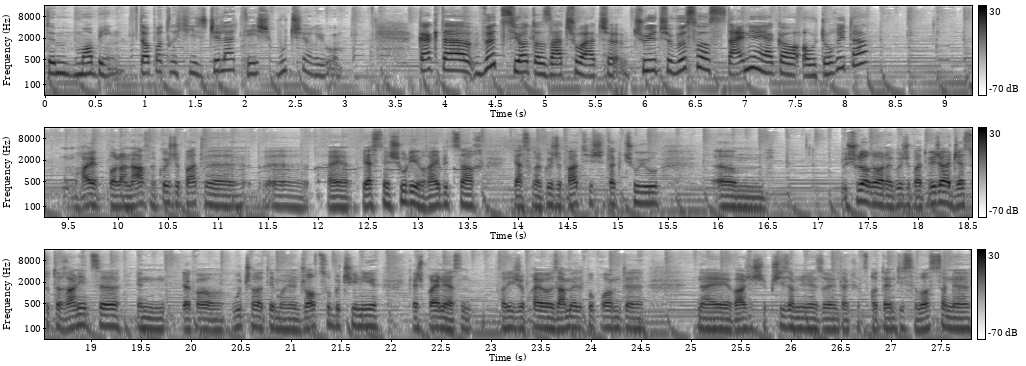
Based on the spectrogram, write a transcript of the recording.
tym mobbing. To potrychi zdziela też wuczeriu. Wy co to zaczułacie? Czujecie wy so stajnie jako autorita? Hej, pola nas na każdy pat w jasnej szuli w Rajbicach, ja sam na każdy pat jeszcze tak czuję. Um, Šulerja na gojže pat veža, gdje su te ranice in jako uča te moje džorcu počini, kaj šprajne, ja sam prvi že pravi zame popravim te najvažnejše prizamljenje, so in takrat autentice ostane,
